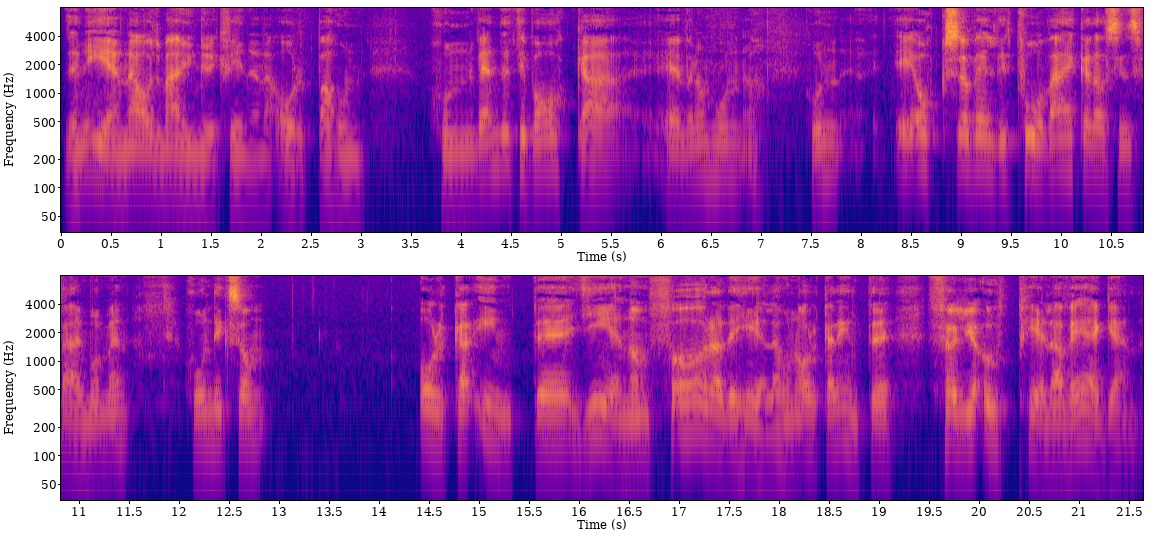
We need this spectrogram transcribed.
den ena av de här yngre kvinnorna, Orpa, hon, hon vänder tillbaka även om hon, hon är också väldigt påverkad av sin svärmor men hon liksom orkar inte genomföra det hela. Hon orkar inte följa upp hela vägen.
